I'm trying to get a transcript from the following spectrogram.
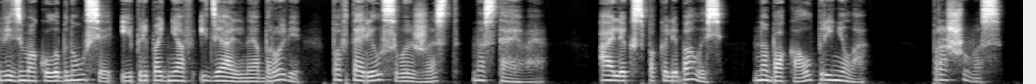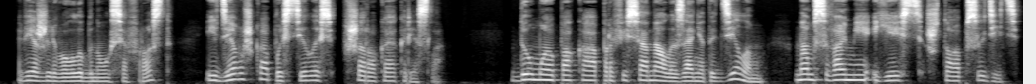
Ведьмак улыбнулся и, приподняв идеальные брови, повторил свой жест, настаивая. Алекс поколебалась, но бокал приняла. «Прошу вас», — вежливо улыбнулся Фрост, и девушка опустилась в широкое кресло. «Думаю, пока профессионалы заняты делом, нам с вами есть что обсудить.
